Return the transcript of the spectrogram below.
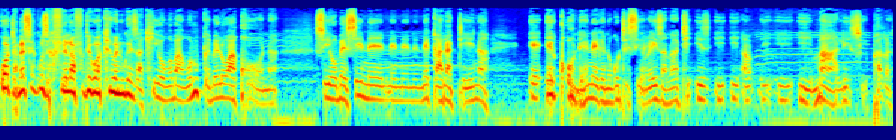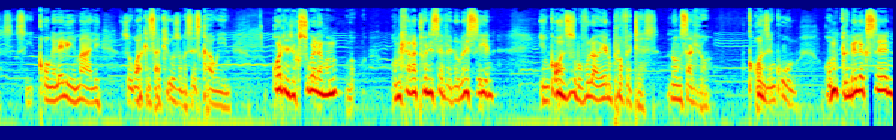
Kodwa bese kuze kufika futhi kwakhiweni kwezakhiwo ngoba ngomgqibelo wakhona siyobe sine ne- ne- ne- negaladina e- eqondene ke nokuthi si raise nathi iz- i- i- a- i- i- imali siphaka siqongelela imali zokwakha isakhiwo zobe sesikhawini kodwa nje kusukela ngom- ngomhla ka27 olwesine inkonzo izobuvulwa yena prophetess nomsadlo inkonzo enkulu. Ngomgqibelo ekseni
